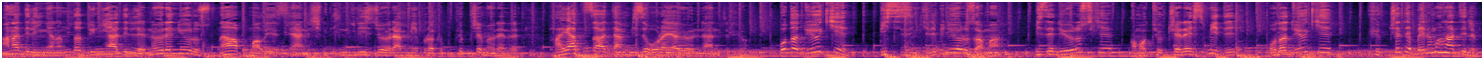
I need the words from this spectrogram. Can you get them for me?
Ana dilin yanında dünya dillerini öğreniyoruz. Ne yapmalıyız yani? Şimdi İngilizce öğrenmeyi bırakıp Kürtçe mi öğrenelim? Hayat zaten bizi oraya yönlendiriyor. O da diyor ki biz sizinkini biliyoruz ama biz de diyoruz ki ama Türkçe resmi dil. O da diyor ki Kürtçe de benim ana dilim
